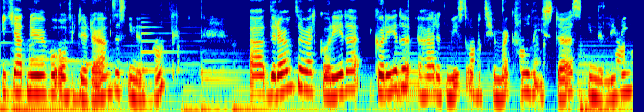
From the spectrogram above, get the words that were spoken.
Ik ga het nu even over de ruimtes in het boek. Uh, de ruimte waar Corede, haar het meest op het gemak voelde is thuis, in de living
